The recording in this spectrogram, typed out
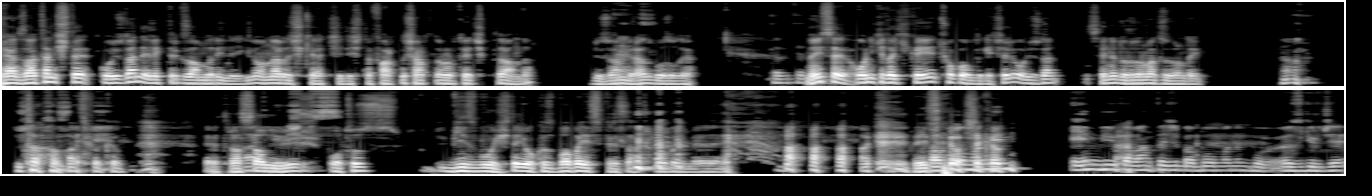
Yani zaten işte o yüzden de elektrik zamları ile ilgili onlar da şikayetçiydi. İşte farklı şartlar ortaya çıktığı anda düzen evet. biraz bozuluyor. Tabii, tabii. Neyse 12 dakikayı çok oldu geçeli. O yüzden seni durdurmak zorundayım. Tamam. hadi bakalım. Evet rastsal yürüyüş 30 biz bu işte yokuz. Baba esprisi artık babayım. Neyse baba hoşçakalın. En büyük avantajı baba olmanın bu. Özgürce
